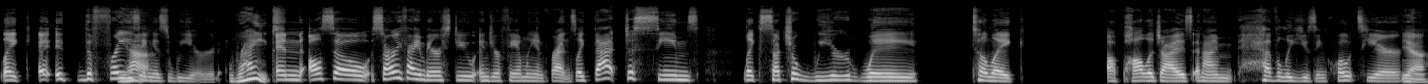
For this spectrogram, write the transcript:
Like it, it the phrasing is weird. Right. And also, sorry if I embarrassed you and your family and friends. Like that just seems like such a weird way to like apologize and I'm heavily using quotes here yeah.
